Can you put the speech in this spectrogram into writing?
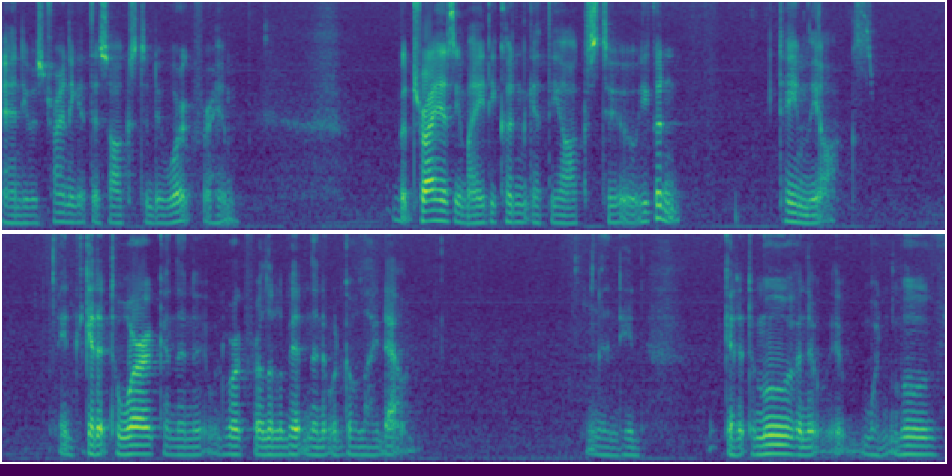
and he was trying to get this ox to do work for him. But try as he might, he couldn't get the ox to, he couldn't tame the ox. He'd get it to work, and then it would work for a little bit, and then it would go lie down. And he'd get it to move, and it, it wouldn't move.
